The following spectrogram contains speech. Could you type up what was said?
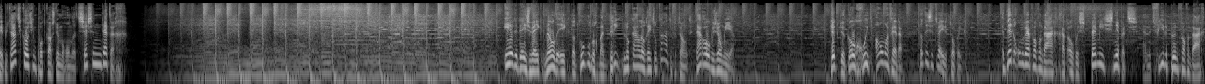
Reputatiecoaching podcast nummer 136. Eerder deze week meldde ik dat Google nog maar drie lokale resultaten vertoont. Daarover zo meer. DuckDuckGo groeit allemaal verder. Dat is het tweede topic. Het derde onderwerp van vandaag gaat over spammy snippets. En het vierde punt van vandaag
